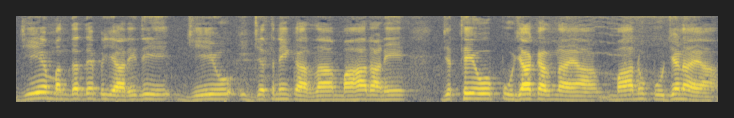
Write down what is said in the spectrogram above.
ਜੇ ਉਹ ਮੰਦਰ ਦੇ ਪੁਜਾਰੀ ਦੀ, ਜੇ ਉਹ ਇੱਜ਼ਤ ਨਹੀਂ ਕਰਦਾ, ਮਹਾਰਾਣੀ ਜਿੱਥੇ ਉਹ ਪੂਜਾ ਕਰਨ ਆਇਆ, ਮਾਂ ਨੂੰ ਪੂਜਣ ਆਇਆ,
